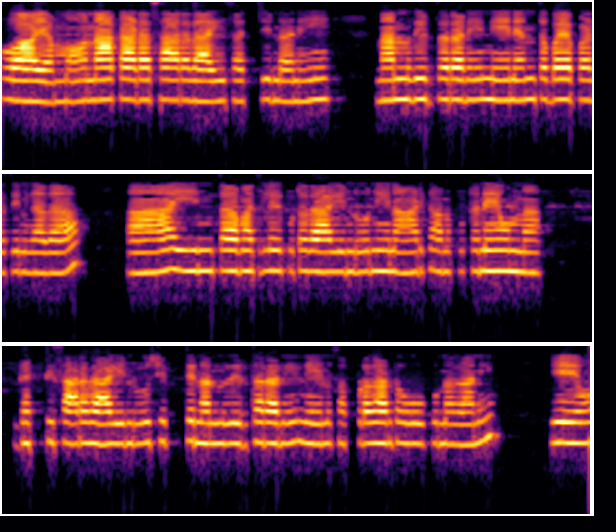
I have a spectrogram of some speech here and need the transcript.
నా నన్ను తిడతారని నేనెంత భయపడుతుంది కదా? ఇంత మతి లేకుండా తాగిండు. నేను ఆడికి అనుకుంటూనే ఉన్నా. గట్టి సార తాగిండు చెప్తే నన్ను తిడతారని నేను సప్పుడదంట ఊకున్నా కానీ ఏమో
